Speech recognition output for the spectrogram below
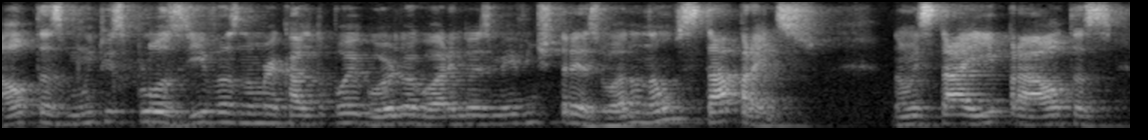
altas muito explosivas no mercado do boi gordo agora em 2023. O ano não está para isso. Não está aí para altas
